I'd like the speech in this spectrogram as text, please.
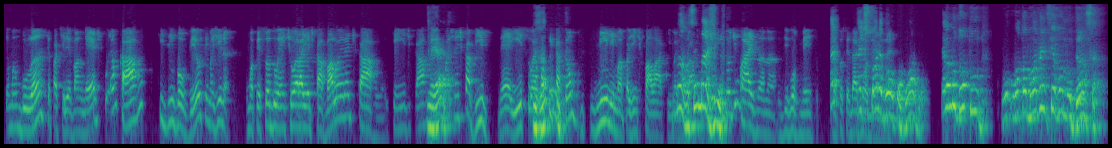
ter uma ambulância para te levar no médico, é um carro que desenvolveu, você imagina, uma pessoa doente, ou ela ia de cavalo ou ela ia de carro. Quem ia de carro é. tem mais chance de ficar vivo. Né? E isso é Exatamente. uma aplicação mínima para a gente falar aqui. Mas Não, você imagina. Mudou demais no desenvolvimento da sociedade A história moderna, do né? automóvel, ela mudou tudo. O, o automóvel fez uma mudança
